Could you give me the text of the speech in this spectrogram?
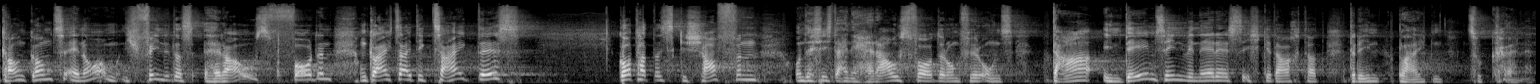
Ganz, ganz enorm. Ich finde das herausfordernd und gleichzeitig zeigt es, Gott hat das geschaffen und es ist eine Herausforderung für uns, da in dem Sinn, wie er es sich gedacht hat, drin bleiben zu können.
